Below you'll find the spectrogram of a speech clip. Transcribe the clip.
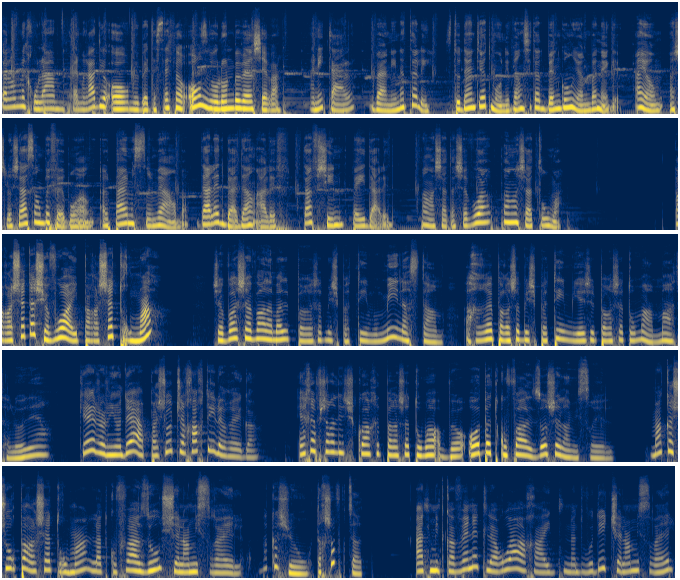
שלום לכולם, כאן רדיו אור מבית הספר אור זבולון בבאר שבע. אני טל. ואני נטלי, סטודנטיות מאוניברסיטת בן גוריון בנגב. היום, ה-13 בפברואר 2024, ד' באדר א', תשפ"ד. פרשת השבוע, פרשת תרומה. פרשת השבוע היא פרשת תרומה? שבוע שעבר למדת פרשת משפטים, מן הסתם. אחרי פרשת משפטים יש את פרשת תרומה, מה, אתה לא יודע? כן, אני יודע, פשוט שכחתי לרגע. איך אפשר לשכוח את פרשת תרומה ועוד בתקופה הזו של עם ישראל? מה קשור פרשת תרומה לתקופה הזו של עם ישראל? מה קשור? תחשוב קצת. את מתכוונת לרוח ההתנדבותית של עם ישראל?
